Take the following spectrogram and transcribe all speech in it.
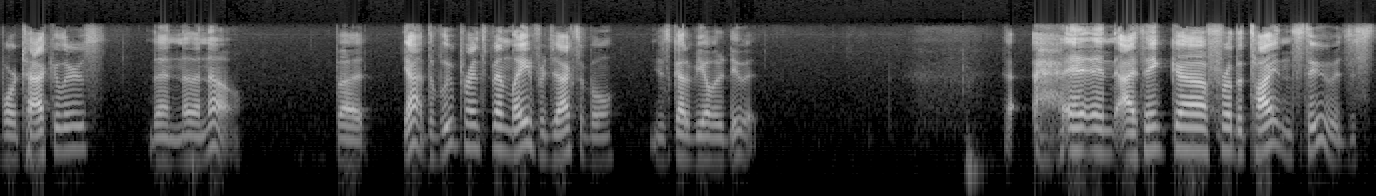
Bortaculars, then, then no. But yeah, the blueprint's been laid for Jacksonville. You just got to be able to do it. And, and I think uh, for the Titans too, it's just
